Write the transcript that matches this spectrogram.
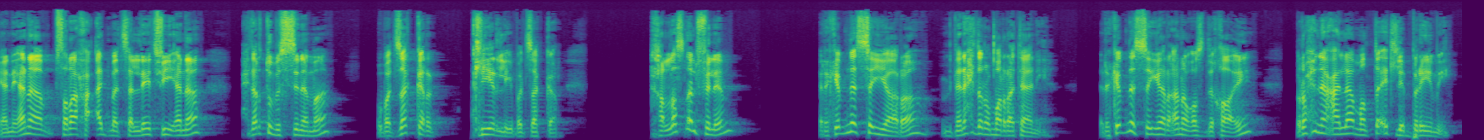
يعني أنا بصراحة قد ما تسليت فيه أنا حضرته بالسينما وبتذكر clearly بتذكر. خلصنا الفيلم ركبنا السيارة بدنا نحضره مرة تانية. ركبنا السيارة أنا وأصدقائي رحنا على منطقة البريمي.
